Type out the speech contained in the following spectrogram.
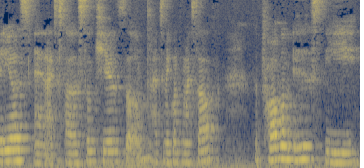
videos and I just thought it was so cute so I had to make one for myself. The problem is the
